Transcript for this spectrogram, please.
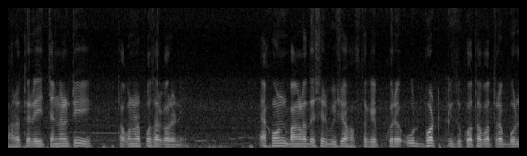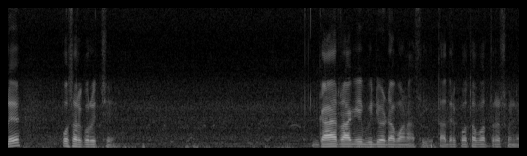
ভারতের এই চ্যানেলটি তখন আর প্রচার করেনি। এখন বাংলাদেশের বিষয়ে হস্তক্ষেপ করে উদ্ভট কিছু কথাবার্তা বলে প্রচার করেছে। গায়ের রাগে ভিডিওটা বানাছি, তাদের কথাবার্তা শুনে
